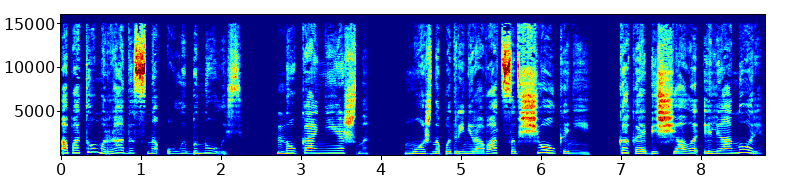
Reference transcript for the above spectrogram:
а потом радостно улыбнулась. Ну, конечно, можно потренироваться в щелкании, как и обещала Элеоноре.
